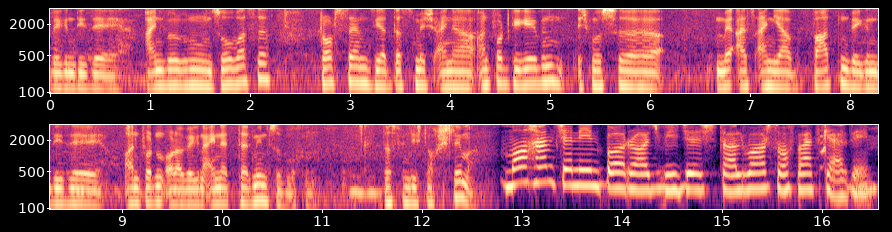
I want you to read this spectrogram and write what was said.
wegen dieser Einbürgerung und sowas. Trotzdem, sie hat das mich eine Antwort gegeben. Ich muss äh, mehr als ein Jahr warten wegen dieser Antworten oder wegen einer Termin zu buchen. Das finde ich noch schlimmer. ما همچنین با راجویجش تالوار صحبت کردیم.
